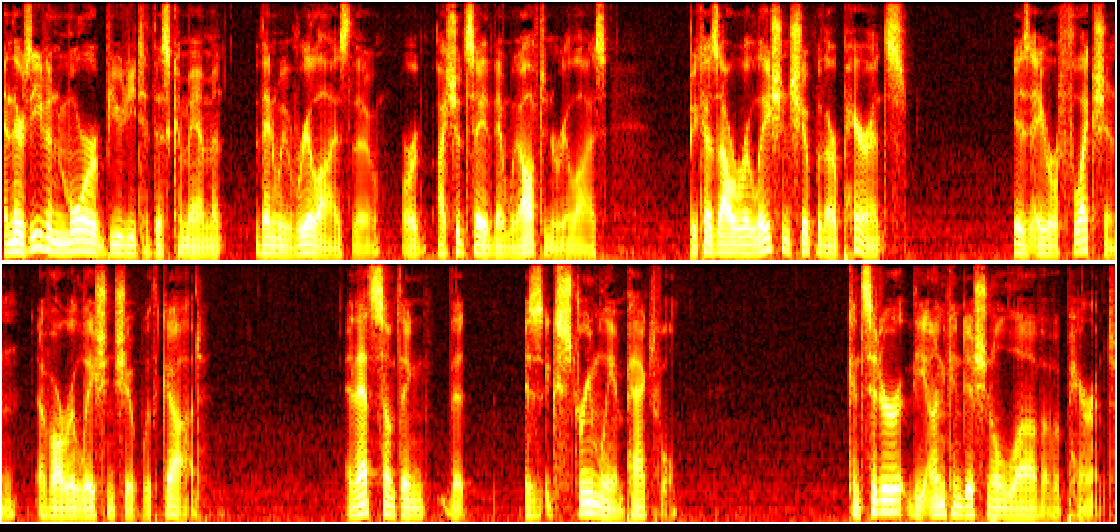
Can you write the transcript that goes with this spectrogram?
And there's even more beauty to this commandment than we realize, though, or I should say, than we often realize, because our relationship with our parents is a reflection of our relationship with God. And that's something that is extremely impactful. Consider the unconditional love of a parent.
